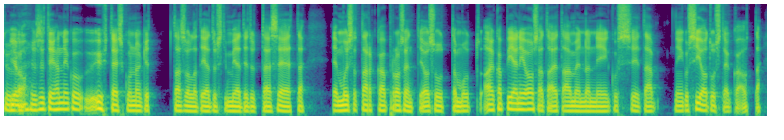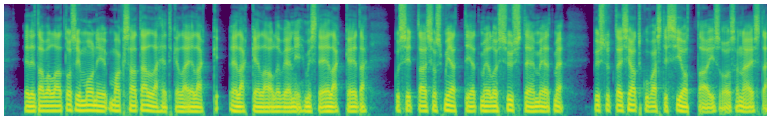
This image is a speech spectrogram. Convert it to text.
Kyllä, Joo. ja sitten ihan niin kuin yhteiskunnankin tasolla tietysti mietityttää se, että en muista tarkkaa prosenttiosuutta, mutta aika pieni osa taitaa mennä niin kuin siitä niin kuin sijoitusten kautta. Eli tavallaan tosi moni maksaa tällä hetkellä eläkke- eläkkeellä olevien ihmisten eläkkeitä, kun sitten taas jos miettii, että meillä olisi systeemi, että me pystyttäisiin jatkuvasti sijoittaa iso osa näistä,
